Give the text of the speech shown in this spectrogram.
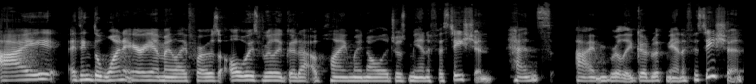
I I think the one area in my life where I was always really good at applying my knowledge was manifestation. Hence, I'm really good with manifestation.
